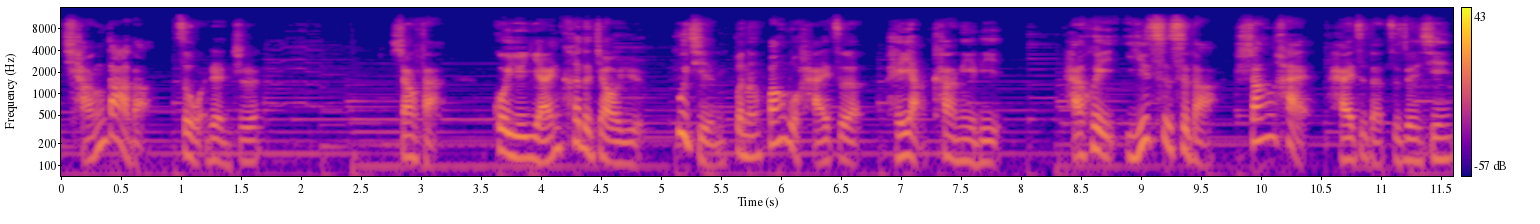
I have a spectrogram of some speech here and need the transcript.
强大的自我认知。相反，过于严苛的教育。不仅不能帮助孩子培养抗逆力，还会一次次的伤害孩子的自尊心。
